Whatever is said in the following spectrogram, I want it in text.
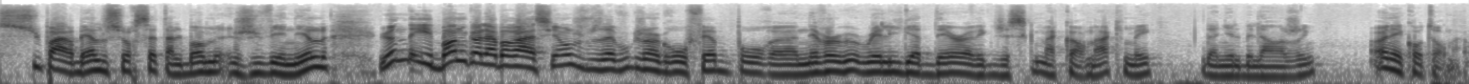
super belle sur cet album juvénile. Une des bonnes collaborations, je vous avoue que j'ai un gros faible pour euh, Never Really Get There avec Jessica McCormack, mais Daniel Bélanger, un incontournable.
